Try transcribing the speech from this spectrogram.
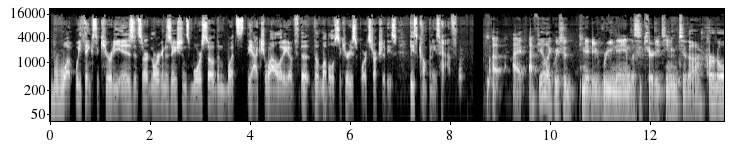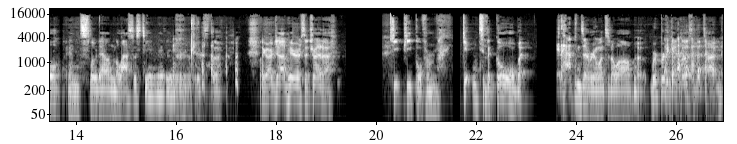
what we think security is at certain organizations more so than what's the actuality of the, the level of security support structure these these companies have? Uh, I, I feel like we should maybe rename the security team to the hurdle and slow down molasses team, maybe. Or it's the, like our job here is to try to keep people from getting to the goal, but it happens every once in a while. But we're pretty good most of the time.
